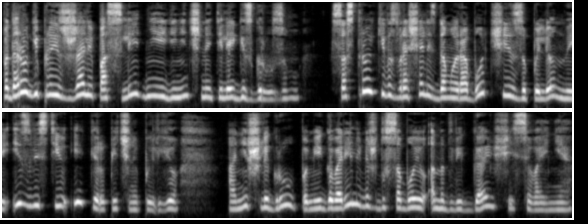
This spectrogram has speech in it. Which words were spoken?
По дороге проезжали последние единичные телеги с грузом. Со стройки возвращались домой рабочие, запыленные известью и кирпичной пылью. Они шли группами и говорили между собою о надвигающейся войне.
